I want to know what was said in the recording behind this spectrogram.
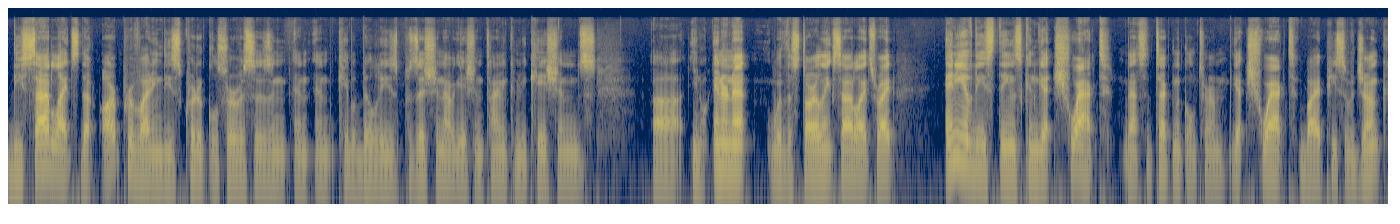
these satellites that are providing these critical services and, and, and capabilities, position, navigation, timing, communications, uh, you know, internet with the Starlink satellites, right? Any of these things can get schwacked, that's the technical term, get schwacked by a piece of junk,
